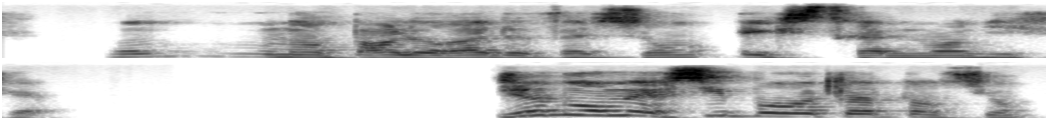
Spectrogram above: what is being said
on en parlera de façon extrêmement différente. Je vous remercie pour votre attention.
